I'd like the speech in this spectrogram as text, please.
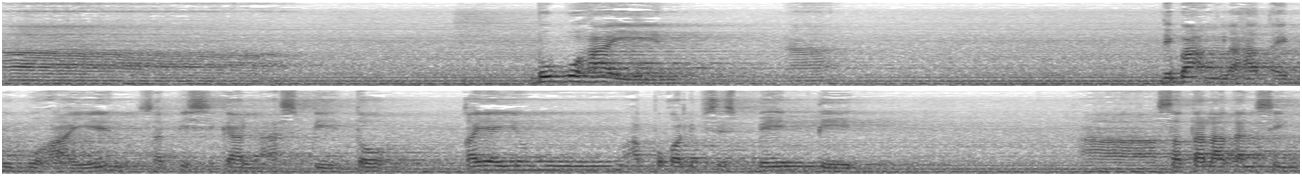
uh, bubuhayin na di ba ang lahat ay bubuhayin sa physical aspito. Kaya yung Apocalypse 20 uh, sa talatang 5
